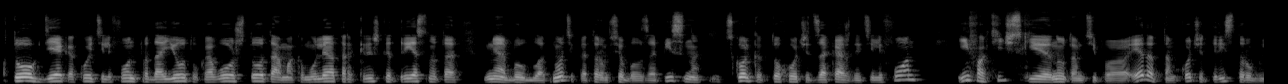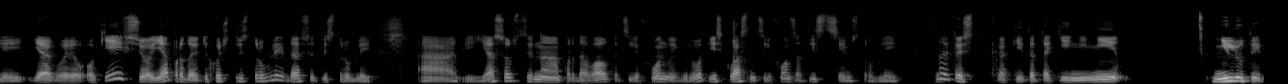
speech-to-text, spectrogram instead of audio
кто где какой телефон продает, у кого что там, аккумулятор, крышка треснута. У меня был блокнотик, в котором все было записано, сколько кто хочет за каждый телефон. И фактически, ну, там, типа, этот там хочет 300 рублей. Я говорил, окей, все, я продаю. Ты хочешь 300 рублей? Да, все, 300 рублей. А я, собственно, продавал этот телефон. И говорю, вот есть классный телефон за 370 рублей. Ну, и то есть какие-то такие не, не, не, лютые,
